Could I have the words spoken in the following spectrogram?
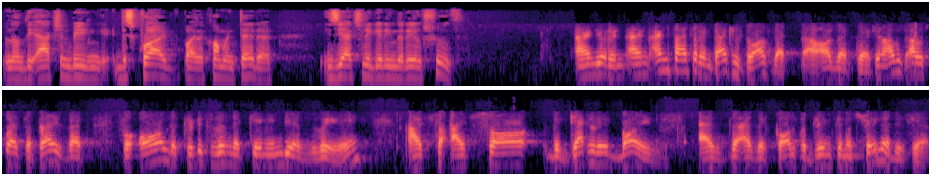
you know the action being described by the commentator is he actually getting the real truth? And you're in, and, and fans are entitled to ask that uh, ask that question. I was I was quite surprised that for all the criticism that came India's way, I saw, I saw the Gatorade boys as the, as they call for drinks in Australia this year.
